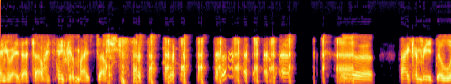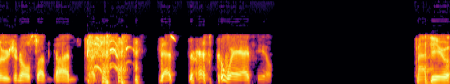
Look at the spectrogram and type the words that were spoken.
Anyway, that's how I think of myself. uh, I can be delusional sometimes, but that's that's the way I feel. Matthew,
